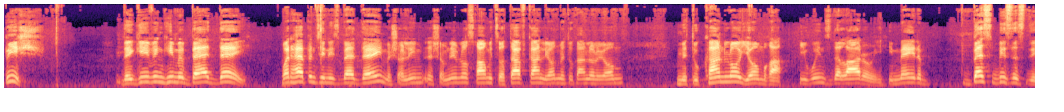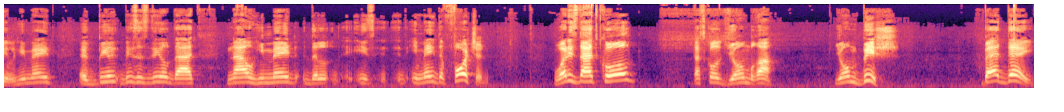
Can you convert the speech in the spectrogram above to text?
ביש. They're giving him a bad day. What happens in his bad day? משלמים לו שכר מצוותיו כאן להיות מתוקן לו ליום, מתוקן לו יום רע. He wins the lottery. He made a best business deal. He made a business deal that now he made the he made the fortune. What is that called? That's called Yom Ra. Yom Bish. Bad day.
